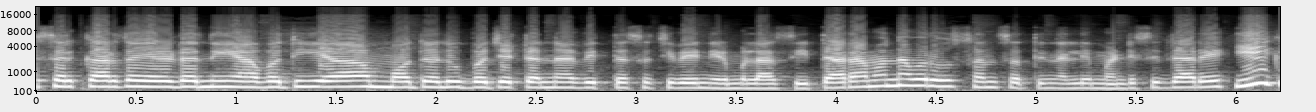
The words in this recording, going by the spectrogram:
ಸರ್ಕಾರದ ಎರಡನೇ ಅವಧಿಯ ಮೊದಲು ಬಜೆಟ್ ಅನ್ನ ವಿತ್ತ ಸಚಿವೆ ನಿರ್ಮಲಾ ಸೀತಾರಾಮನ್ ಅವರು ಸಂಸತ್ತಿನಲ್ಲಿ ಮಂಡಿಸಿದ್ದಾರೆ. ಈಗ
